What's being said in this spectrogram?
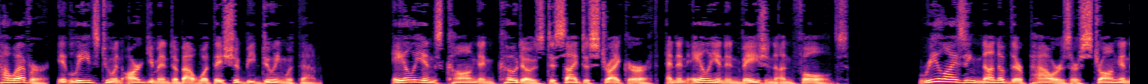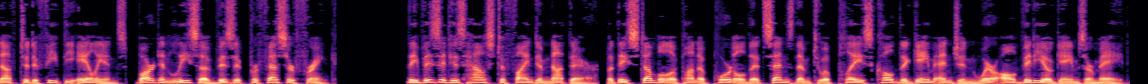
However, it leads to an argument about what they should be doing with them. Aliens Kang and Kodos decide to strike Earth, and an alien invasion unfolds. Realizing none of their powers are strong enough to defeat the aliens, Bart and Lisa visit Professor Frink. They visit his house to find him not there, but they stumble upon a portal that sends them to a place called the Game Engine where all video games are made.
